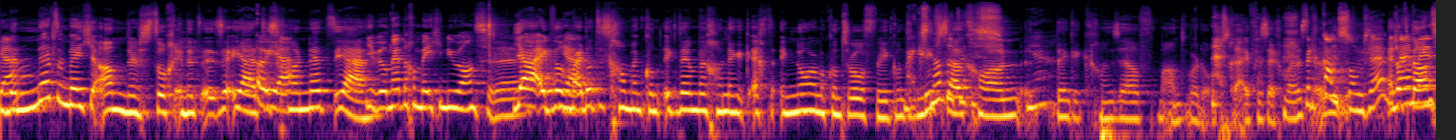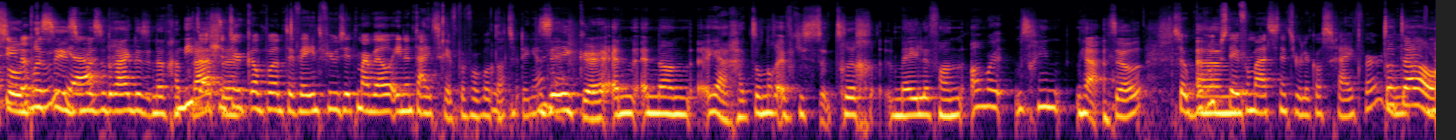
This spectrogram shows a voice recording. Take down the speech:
Maar ja? ik ben net een beetje anders toch in het... Ja, het Oh, is ja. gewoon net... Ja. Je wil net nog een beetje nuance. eh. Ja, ik wil, maar dat is gewoon mijn. Ik denk, ben gewoon denk ik echt een enorme control freak. Want Maar het ik liefst zou dat ik is- gewoon, denk ik, gewoon zelf mijn antwoorden opschrijven, zeg maar. Maar dat kan soms, hè? Er En dat kan soms, dat precies. Maar zodra ik dus inderdaad ga Niet praten... als je natuurlijk op een tv-interview zit, maar wel in een tijdschrift bijvoorbeeld, dat soort dingen. Zeker. En, en dan ja, ga ik toch nog eventjes terug mailen van... Oh, maar misschien... Ja, zo. Zo beroepsdeformatie natuurlijk als schrijver. Totaal.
